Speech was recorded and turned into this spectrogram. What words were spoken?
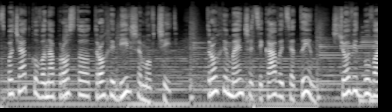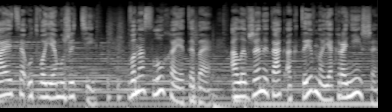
Спочатку вона просто трохи більше мовчить, трохи менше цікавиться тим, що відбувається у твоєму житті. Вона слухає тебе, але вже не так активно, як раніше.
